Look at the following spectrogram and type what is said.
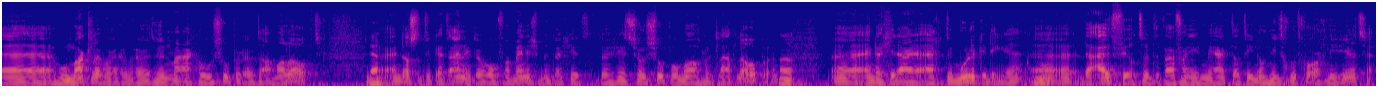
uh, hoe makkelijker we het hun maken, hoe soepeler het allemaal loopt. Ja. En dat is natuurlijk uiteindelijk de rol van management, dat je het, dat je het zo soepel mogelijk laat lopen. Uh, en dat je daar eigenlijk de moeilijke dingen uh, eruit filtert, waarvan je merkt dat die nog niet goed georganiseerd zijn.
